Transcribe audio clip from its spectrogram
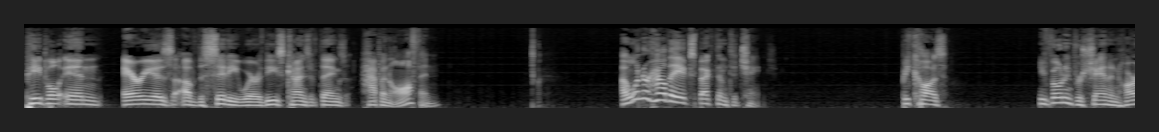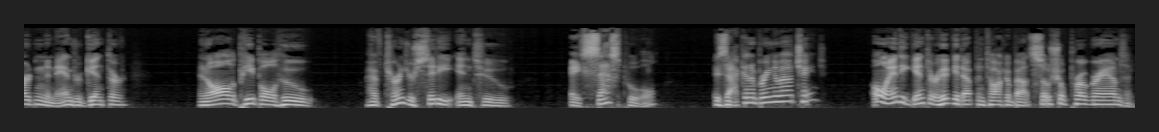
people in areas of the city where these kinds of things happen often, I wonder how they expect them to change. Because you're voting for Shannon Hardin and Andrew Ginther and all the people who have turned your city into a cesspool. Is that going to bring about change? Oh, Andy Ginther, he'll get up and talk about social programs and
